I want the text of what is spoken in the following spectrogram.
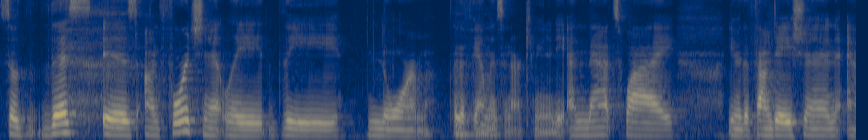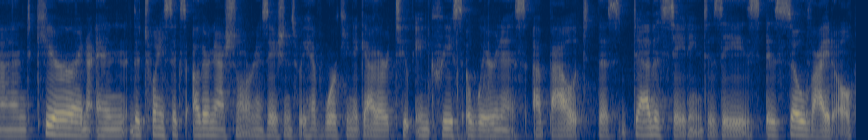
So this is unfortunately the norm for the mm-hmm. families in our community, and that's why you know the foundation and cure and, and the 26 other national organizations we have working together to increase awareness about this devastating disease is so vital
